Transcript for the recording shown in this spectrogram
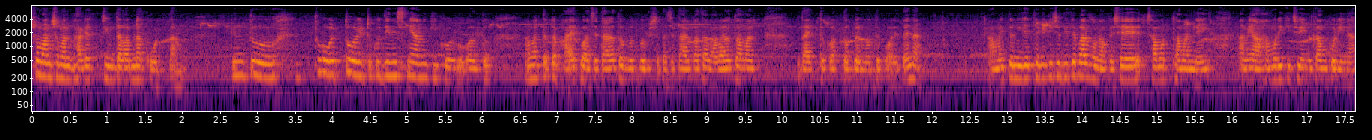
সমান সমান ভাগের চিন্তা ভাবনা করতাম। কিন্তু তোর তো ওইটুকু জিনিস নিয়ে আমি কি করব বলতো? আমার তো একটা ভাইপো আছে তারা তো ভবিষ্যৎ আছে, তার কথা ভাবারও তো আমার দায়িত্ব কর্তব্যের মধ্যে পড়ে, তাই না? আমি তো নিজের থেকে কিছু দিতে পারব না ওকে, সে সামর্থ্য আমার নেই, আমি আহামরি কিছু ইনকাম করি না।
